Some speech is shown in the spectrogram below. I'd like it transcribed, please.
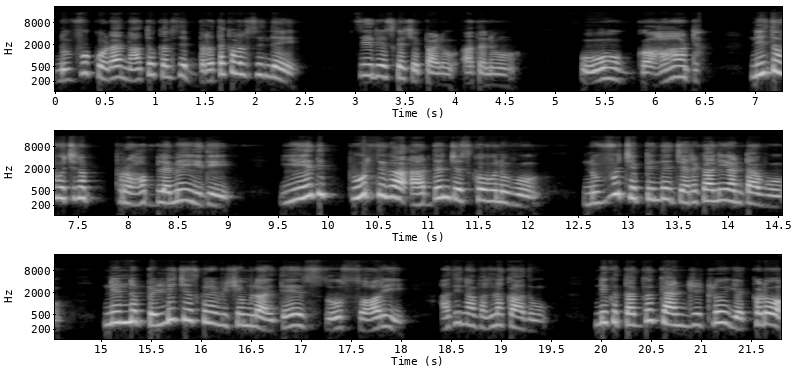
నువ్వు కూడా నాతో కలిసి బ్రతకవలసిందే సీరియస్గా చెప్పాడు అతను. ఓ గాడ్! నీతో వచ్చిన ప్రాబ్లమే ఇది. ఏది పూర్తిగా అర్థం చేసుకోవు నువ్వు. నువ్వు చెప్పిందే జరగాలి అంటావు. నిన్న పెళ్ళి చేసుకునే విషయంలో అయితే సో సారీ. అది నా వల్ల కాదు. నీకు తగ్గ క్యాండిడేట్లు ఎక్కడో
